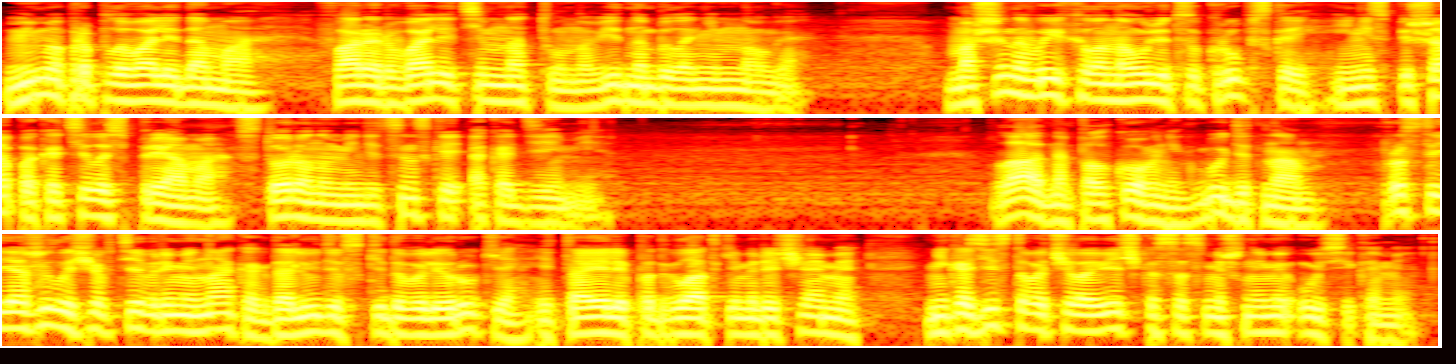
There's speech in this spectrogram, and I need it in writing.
Мимо проплывали дома, фары рвали темноту, но видно было немного. Машина выехала на улицу Крупской и не спеша покатилась прямо, в сторону медицинской академии. «Ладно, полковник, будет нам. Просто я жил еще в те времена, когда люди вскидывали руки и таяли под гладкими речами неказистого человечка со смешными усиками –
